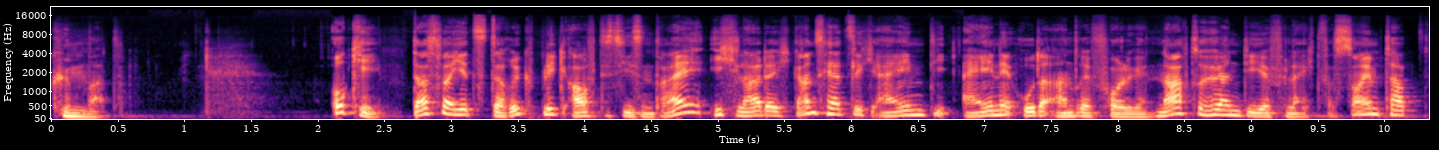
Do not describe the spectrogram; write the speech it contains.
kümmert. Okay, das war jetzt der Rückblick auf die Season 3. Ich lade euch ganz herzlich ein, die eine oder andere Folge nachzuhören, die ihr vielleicht versäumt habt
